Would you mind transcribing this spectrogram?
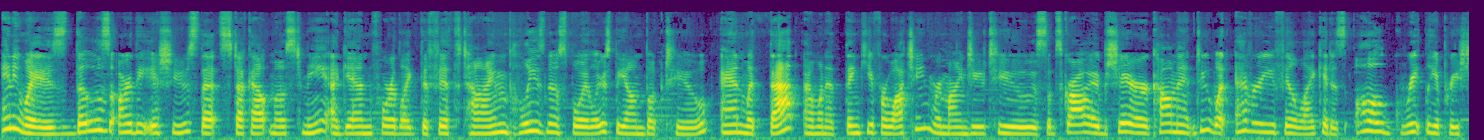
Anyways, those are the issues that stuck out most to me. Again, for like the fifth time, please no spoilers beyond book two. And with that, I want to thank you for watching. Remind you to subscribe, share, comment, do whatever you feel like. It is all greatly appreciated.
